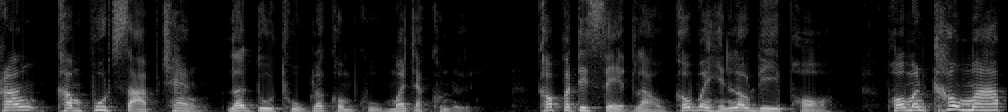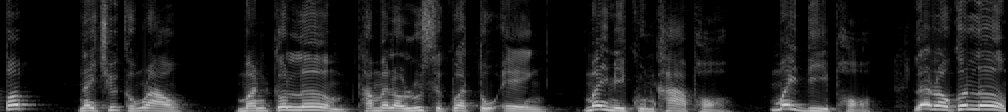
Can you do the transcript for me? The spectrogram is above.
ครั้งคำพูดสาบแช่ง และดูถูกและข่มขู่มาจากคนอื่น เขาปฏิเสธเราเขาไม่เห็นเราดีพอ พอมันเข้ามาปุ๊บในชีวิตของเรา มันก็เริ่มทำให้เรารู้สึกว่าตัวเอง ไม่มีคุณค่าพอ ไม่ดีพอ และเราก็เริ่ม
